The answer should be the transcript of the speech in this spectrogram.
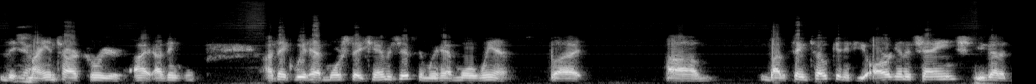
the, yeah. my entire career. I, I think, I think we'd have more state championships and we'd have more wins. But um, by the same token, if you are going to change, you got to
